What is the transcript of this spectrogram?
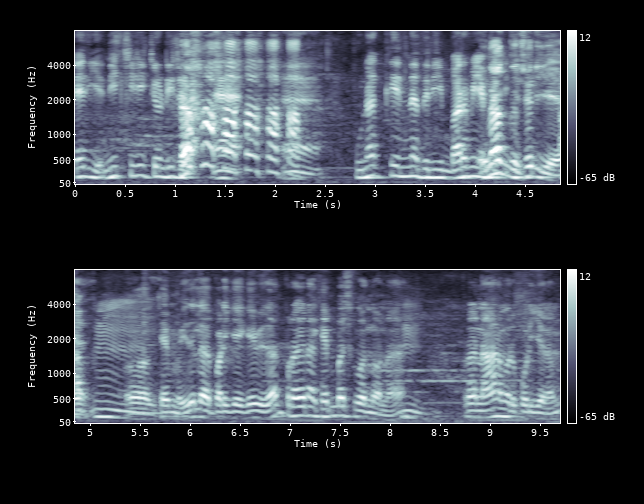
சரி நீ சிரி சொல்லிட்டு உனக்கு என்ன தெரியும்? வறுமையை? எனக்கு சரியே. இதுல படிக்க கேவிதான் பிறகு நான் கெம்பஸுக்கு வந்தோன்னே அப்புறம் நானும் ஒரு பொடியனும்.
